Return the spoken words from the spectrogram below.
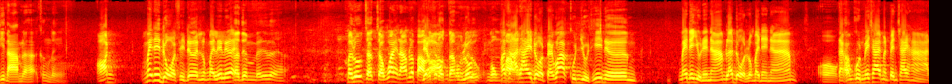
ที่น้ำแล้วฮะครึ่งหนึ่งอ๋อไม่ได้โดดสิเดินลงไปเรื่อยเออเดินไปเรื่อยๆฮะไม่รู้จะจะว่ายน้ำหรือเปๆล่าเดี๋ยวกระโดดน้ำผมไม่รู้รู้งงภาษาไทยโดดแปลว่าคุณอยู่ที่หนึ่งไม่ได้อยู่ในน้ำแล้วโดดลงไปในน้ำอ๋อแต่คขรับองคุณไม่ใช่มันเป็นชายหาด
